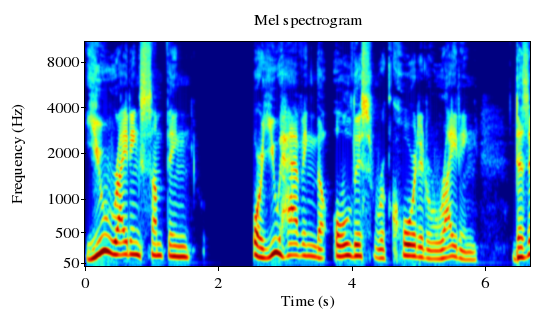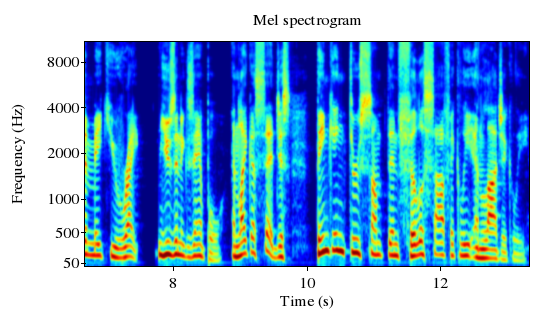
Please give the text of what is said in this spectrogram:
You writing something or you having the oldest recorded writing doesn't make you right. Use an example. And like I said, just thinking through something philosophically and logically.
